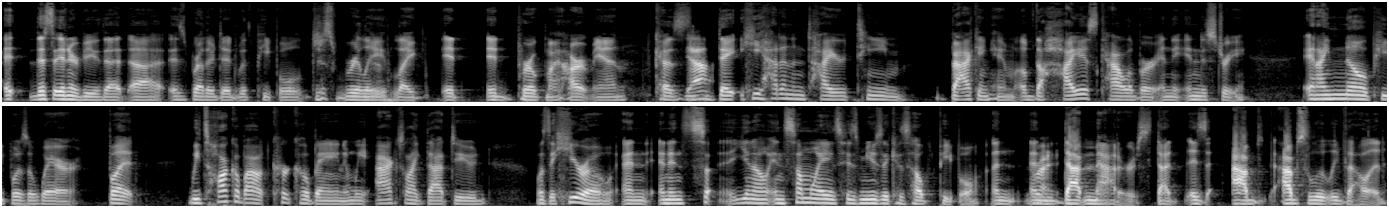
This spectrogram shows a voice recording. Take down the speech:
It, this interview that uh, his brother did with people just really like it. It broke my heart, man. Because Yeah. they he had an entire team backing him of the highest caliber in the industry, and I know people is aware, but we talk about Kurt Cobain and we act like that dude was a hero, and and in you know in some ways his music has helped people, and and Right. that matters. That is ab- absolutely valid,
